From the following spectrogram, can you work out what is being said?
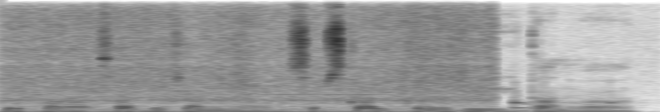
ਕਿਰਪਾ ਸਾਡੇ ਚੈਨਲ ਨੂੰ ਸਬਸਕ੍ਰਾਈਬ ਕਰੋ ਜੀ। ਧੰਨਵਾਦ।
